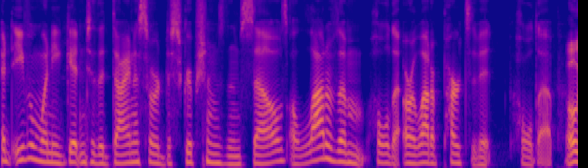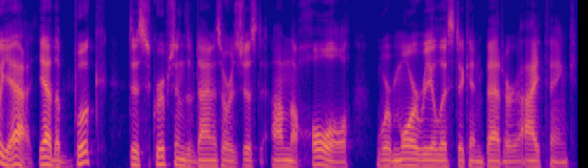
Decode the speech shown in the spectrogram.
And even when you get into the dinosaur descriptions themselves, a lot of them hold or a lot of parts of it hold up. Oh yeah, yeah. The book descriptions of dinosaurs, just on the whole, were more realistic and better, I think,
